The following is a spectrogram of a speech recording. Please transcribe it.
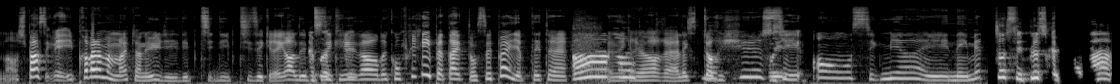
non, je pense, mais probablement qu'il y en a eu des, des petits, des petits égrégores, des petits égrégores de confrérie, peut-être, on sait pas, il y a peut-être un, Ah, un égrégore Alectorius, Oui. et 11, Sigmia, et name it. ça, c'est plus que probable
